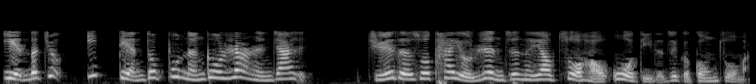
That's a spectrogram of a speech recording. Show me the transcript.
演的就一点都不能够让人家。觉得说他有认真的要做好卧底的这个工作嘛？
